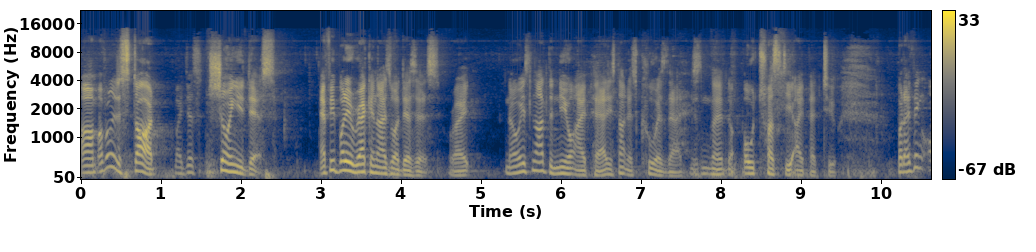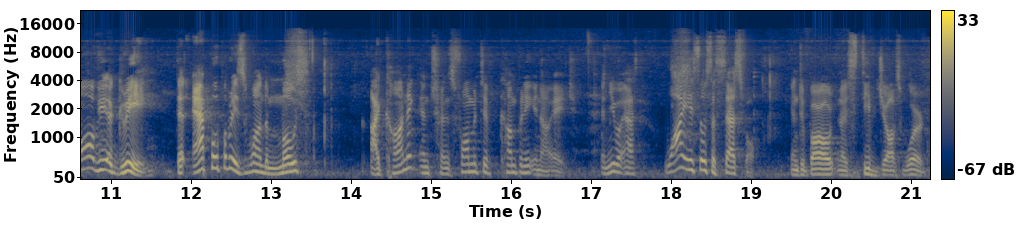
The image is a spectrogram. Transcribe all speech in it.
Um, I'm going to start by just showing you this. Everybody recognize what this is, right? No, it's not the new iPad. It's not as cool as that. It's the old trusty iPad 2. But I think all of you agree that Apple probably is one of the most iconic and transformative company in our age. And you will ask, why is so successful? And to borrow you know, Steve Jobs' word,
